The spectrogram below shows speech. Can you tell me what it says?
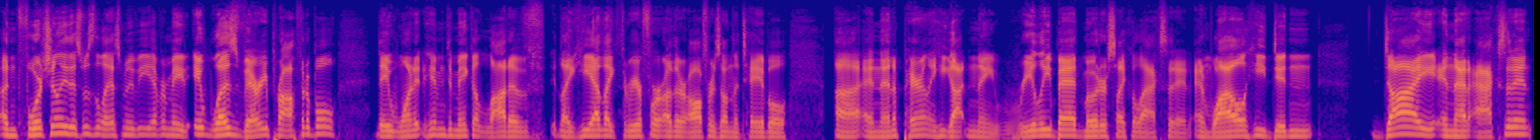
unfortunately, this was the last movie he ever made. It was very profitable. They wanted him to make a lot of like he had like three or four other offers on the table. Uh, and then apparently he got in a really bad motorcycle accident. And while he didn't die in that accident,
